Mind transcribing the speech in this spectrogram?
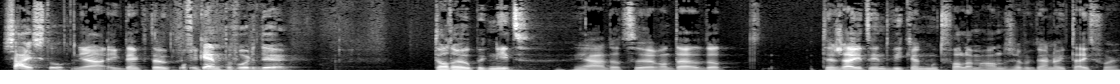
size, toch? Ja, ik denk het ook. Of ik- campen voor de deur. Dat hoop ik niet. Ja, dat, eh, want dat, dat, tenzij het in het weekend moet vallen, maar anders heb ik daar nooit tijd voor.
